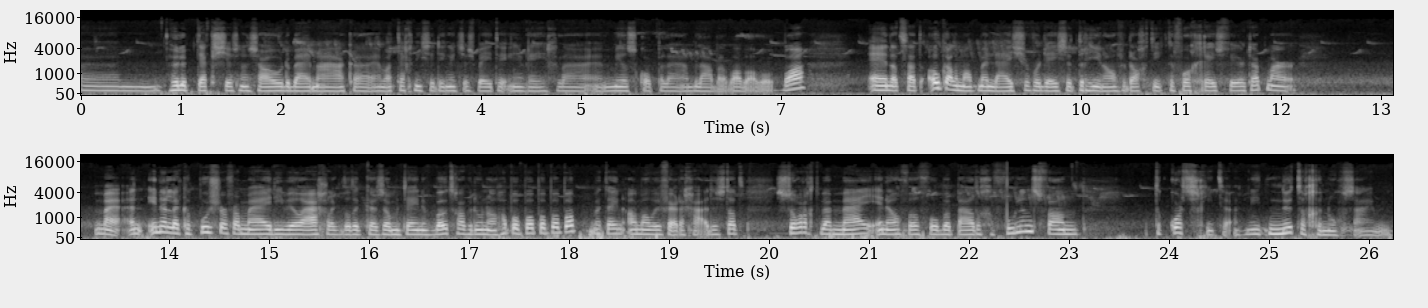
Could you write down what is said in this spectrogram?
um, hulptekstjes en zo erbij maken. En wat technische dingetjes beter inregelen. En mails koppelen en bla bla bla bla bla. En dat staat ook allemaal op mijn lijstje voor deze 3,5 dag die ik ervoor gereserveerd heb. Maar maar een innerlijke pusher van mij die wil eigenlijk dat ik eh, zo meteen een boodschappen doen en hop, hop, hop, hop, hop, hop, meteen allemaal weer verder ga. Dus dat zorgt bij mij in elk geval voor bepaalde gevoelens van tekortschieten, niet nuttig genoeg zijn.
